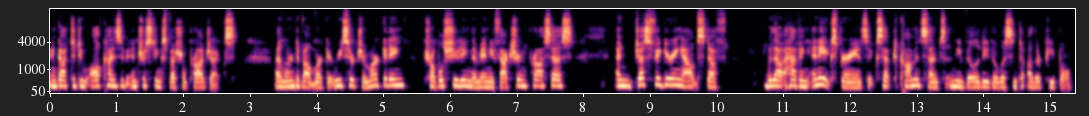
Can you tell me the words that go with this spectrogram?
and got to do all kinds of interesting special projects. I learned about market research and marketing, troubleshooting the manufacturing process, and just figuring out stuff without having any experience except common sense and the ability to listen to other people.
